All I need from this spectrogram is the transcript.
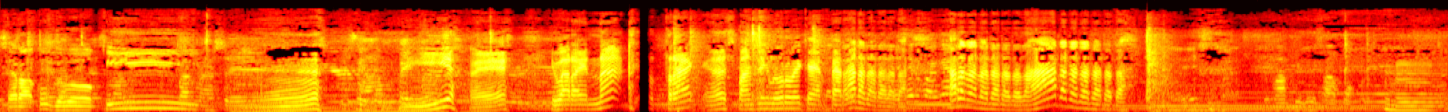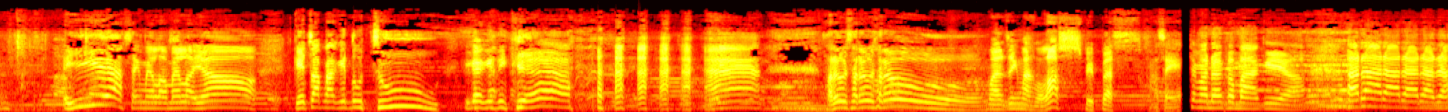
Serokku gowoki. Iya, eh iwara enak. track eh, spancing loro wae keter. Ada ada ada ada. Ada ada ada ada ada ada ada ada. Hmm. Iya, sing mela-mela ya. Kecap kaki tujuh, kaki tiga. seru, seru, seru. Mancing mah los, bebas. Masih. Cuma dong kemaki ya. Ada, ada, ada, ada, ada.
